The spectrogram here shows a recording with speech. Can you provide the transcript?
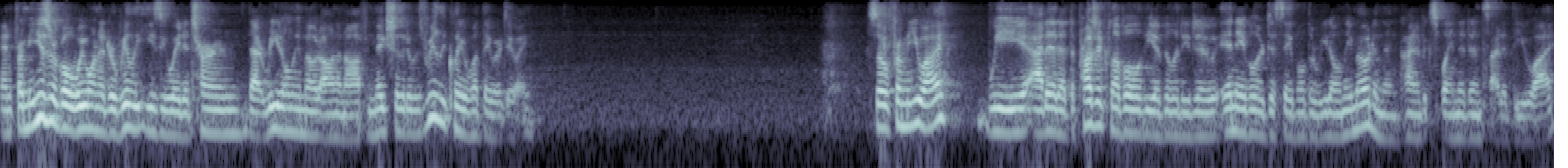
And from a user goal, we wanted a really easy way to turn that read-only mode on and off and make sure that it was really clear what they were doing. So from the UI, we added at the project level the ability to enable or disable the read-only mode and then kind of explain it inside of the UI.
